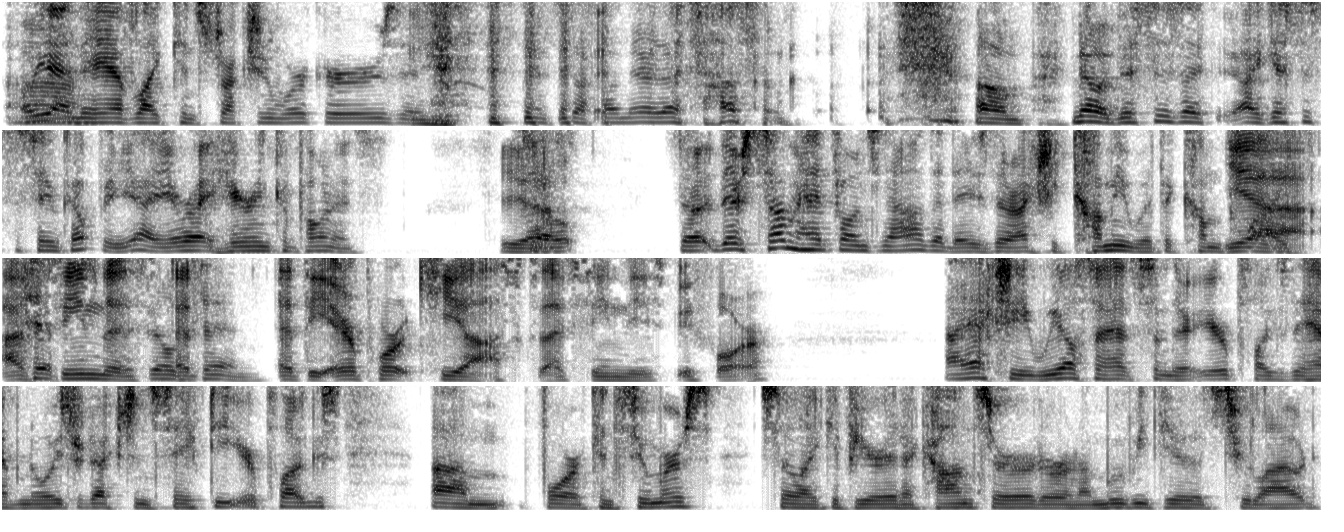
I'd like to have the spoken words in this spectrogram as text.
Uh, oh yeah, and uh, they have like construction workers and, and stuff on there. That's awesome. Um, no, this is I, guess it's the same company. Yeah, you're right. Hearing components. Yes. So so there's some headphones nowadays they're actually coming with the Comply. Yeah, I've seen this at, at, the airport kiosks. I've seen these before. I actually we also have some of their earplugs. They have noise reduction safety earplugs um, for consumers. So like if you're in a concert or in a movie theater that's too loud,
